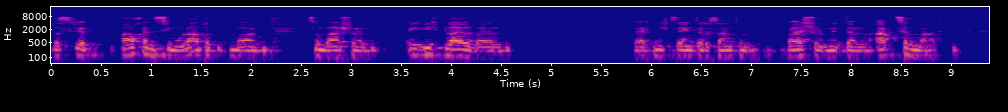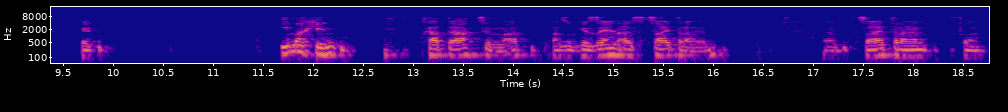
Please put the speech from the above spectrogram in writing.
dass wir auch einen Simulator bauen. Zum Beispiel, ich bleibe bei einem vielleicht nicht sehr interessanten Beispiel mit dem Aktienmarkt. Immerhin hat der Aktienmarkt, also gesehen als Zeitreihen, äh, Zeitreihen von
